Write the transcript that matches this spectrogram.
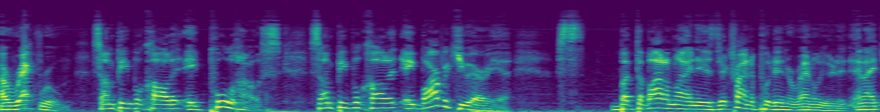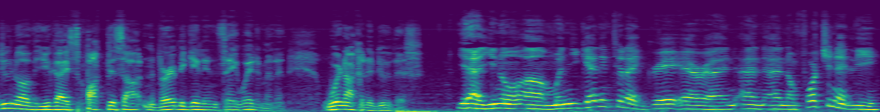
a rec room. Some people call it a pool house. Some people call it a barbecue area. But the bottom line is they're trying to put in a rental unit. And I do know that you guys sparked this out in the very beginning and say, wait a minute, we're not going to do this. Yeah, you know, um, when you get into that gray area, and, and, and unfortunately,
